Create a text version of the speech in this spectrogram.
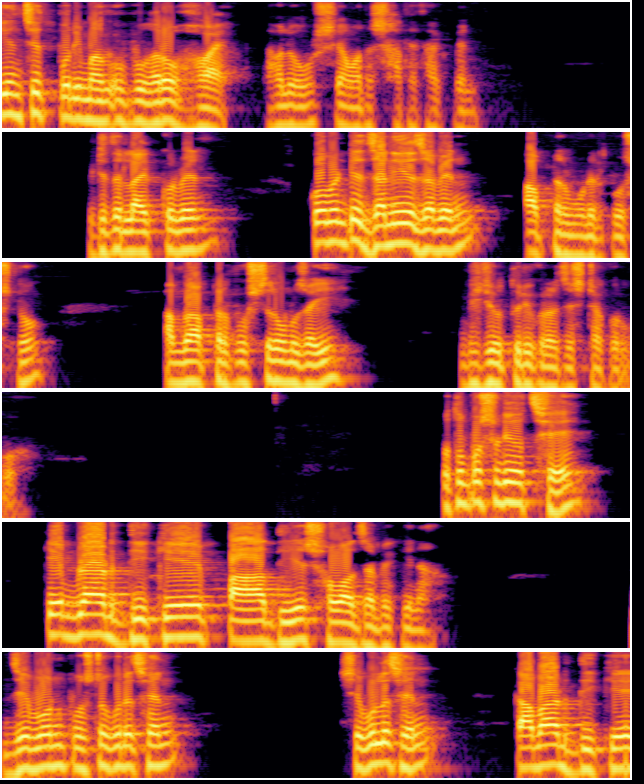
কিঞ্চিত পরিমাণ উপকারও হয়, তাহলে অবশ্যই আমাদের সাথে থাকবেন। ভিডিওতে লাইক করবেন কমেন্টে জানিয়ে যাবেন আপনার মনের প্রশ্ন। আমরা আপনার প্রশ্নের অনুযায়ী ভিডিও তৈরি করার চেষ্টা করব। প্রথম প্রশ্নটি হচ্ছে, কেবলার দিকে পা দিয়ে শোয়া যাবে কিনা? যে বোন প্রশ্ন করেছেন, সে বলেছেন, কাবার দিকে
